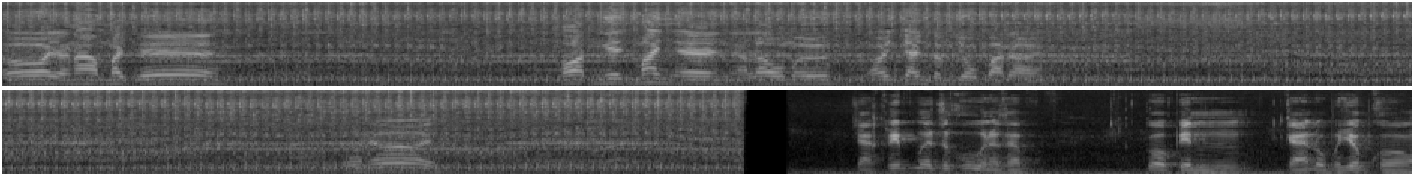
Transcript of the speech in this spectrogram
โอ้ยอย่างน่าไม่เจ้ อดเงี้ยมันเองเรามือเอาจังตำยกบาดเลยโอ้ยจากคลิปเมื่อสักครู่นะครับ ก็เป็นการอพยพของ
